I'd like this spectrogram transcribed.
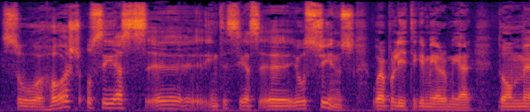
så hörs och ses, eh, inte ses, eh, jo syns våra politiker mer och mer. De, eh,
